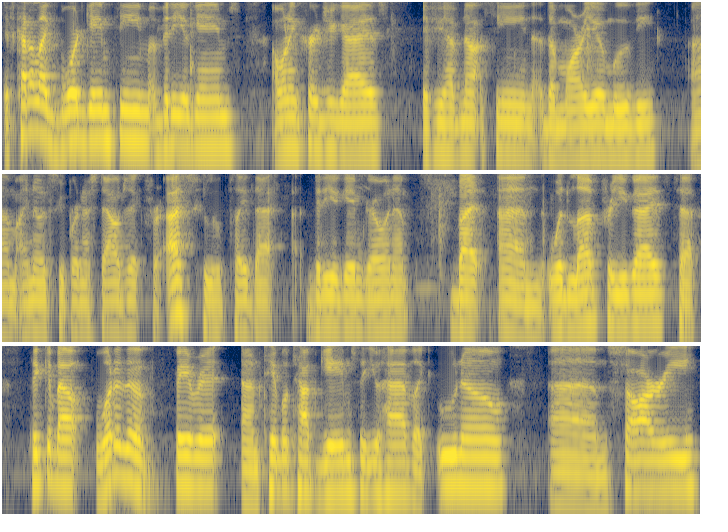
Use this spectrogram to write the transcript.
It's kind of like board game theme, video games. I want to encourage you guys if you have not seen the Mario movie, um, I know it's super nostalgic for us who played that video game growing up, but um, would love for you guys to think about what are the favorite um, tabletop games that you have, like Uno, um, Sorry,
